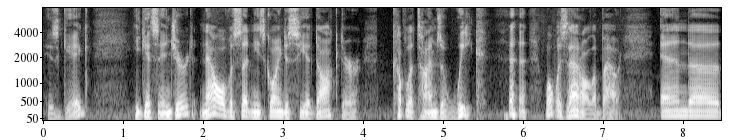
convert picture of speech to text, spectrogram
his gig. He gets injured. Now all of a sudden he's going to see a doctor a couple of times a week. what was that all about? And uh,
